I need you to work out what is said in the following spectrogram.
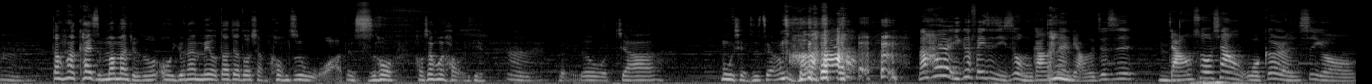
嗯当他开始慢慢觉得说，哦，原来没有大家都想控制我啊的时候，好像会好一点。嗯。对，就是我家目前是这样子。然后还有一个非自己是我们刚刚在聊的，就是嗯假如说像我个人是有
